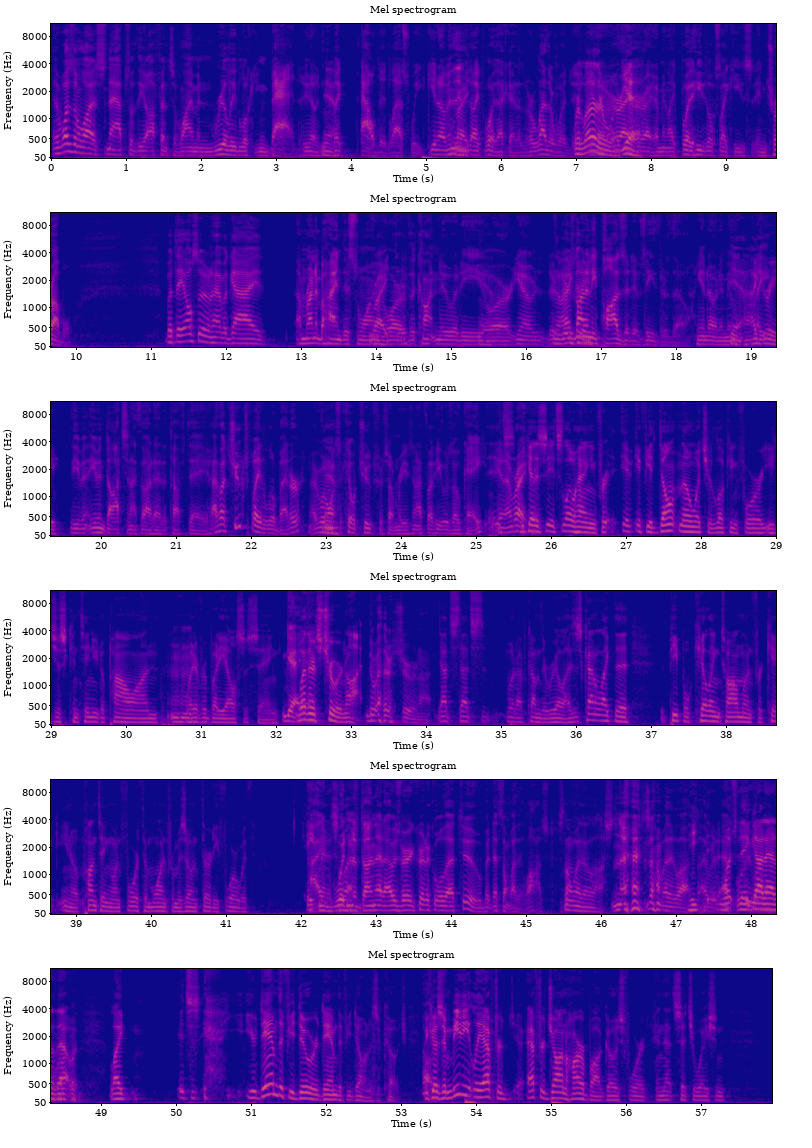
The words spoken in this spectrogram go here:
There wasn't a lot of snaps of the offensive lineman really looking bad. You know, Yeah. like Al did last week. You know, and then Right. like boy, that guy does. Or Leatherwood. did, Or you know, Leatherwood, right, yeah. right, right. I mean, like boy, he looks like he's in trouble. But they also don't have a guy. I'm running behind this one, Right. or the continuity, or you know, there- No, there's not any positives either, though. You know what I mean? Yeah, I agree. Even even Dotson, I thought had a tough day. I thought Chuks played a little better. Everyone Yeah. wants to kill Chuks for some reason. I thought he was okay. you know, right? Because it's low hanging for. If, if you don't know what you're looking for, you just continue to pile on what everybody else is saying, Mm-hmm. Yeah, whether yeah. it's true or not. whether it's true or not. That's that's what I've come to realize. It's kind of like the, the people killing Tomlin for kick, you know, punting on fourth and one from his own 34 with eight I minutes wouldn't left. have done that. I was very critical of that too, but that's not why they lost. It's not why they lost. that's not why they lost. He, what they got out of that, it, like, it's you're damned if you do or damned if you don't as a coach. Oh. Because immediately after after John Harbaugh goes for it in that situation,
